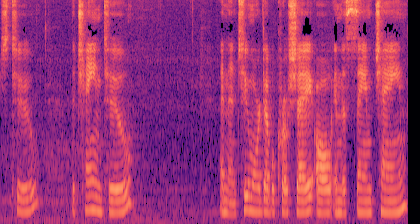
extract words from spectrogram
there's two the chain two and then two more double crochet all in the same chain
